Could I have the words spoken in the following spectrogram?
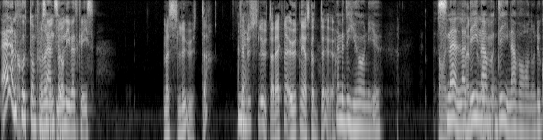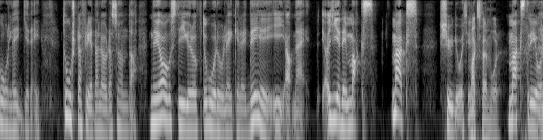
Är den 17 procent av livet kris? Men sluta. Kan Nej. du sluta räkna ut när jag ska dö? Nej men det gör ni ju. ja, Snälla, men- dina, men- dina vanor, du går och lägger dig. Torsdag, fredag, lördag, söndag. När jag stiger upp, då går du och lägger dig. Det är ja nej. Jag ger dig max. Max 20 år till. Max fem år. Max tre år.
